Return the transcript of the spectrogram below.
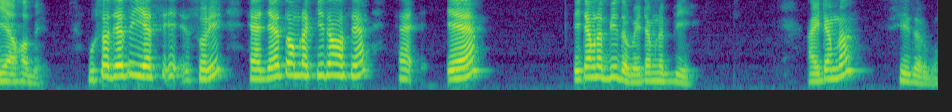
ইয়ে হবে। বুঝছ? যেহেতু এসি সরি হ্যাঁ যেহেতু আমরা কি দেওয়া আছে? হ্যাঁ এ এটা আমরা বি ধরবো, এটা আমরা বি আর এটা আমরা সি ধরবো।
